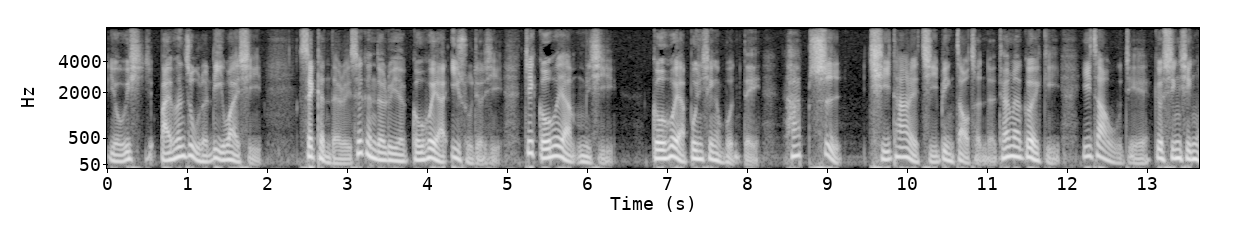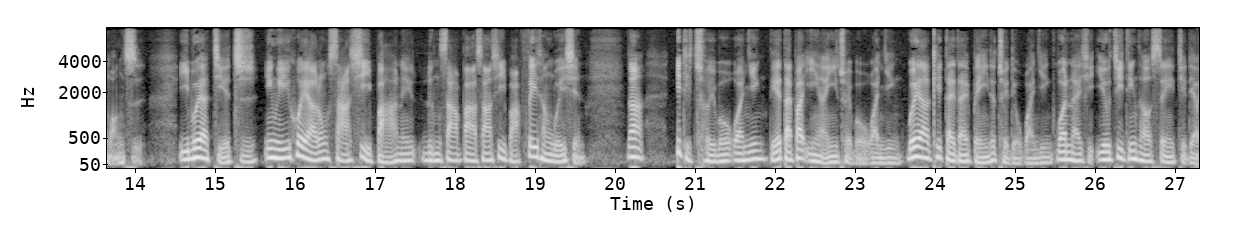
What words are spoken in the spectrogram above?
有一些百分之五的例外是。Secondary，secondary 的高血压意思就是，这高血压不是高血压本身的问题，它是其他的疾病造成的。听没各位记，依照五节叫星星王子，伊不要截肢，因为血压拢三四百呢，两三百三四百非常危险。那一直找无原因，第一台北医院伊找无原因，不要去台大病院都找到原因，原来是腰肌顶头生一粒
